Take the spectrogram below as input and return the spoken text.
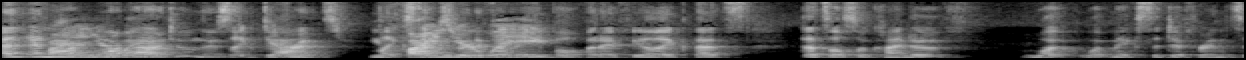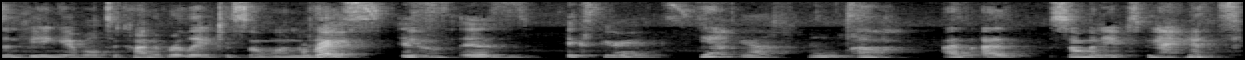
and, and more, more power to them. There's like Yeah. different You like find steps your for different way. people, but I feel like that's that's also kind of what what makes the difference in being able to kind of relate to someone. right you know, is experience. Yeah. yeah, and Oh, I, I so many experiences.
